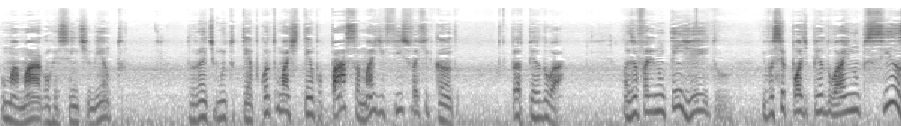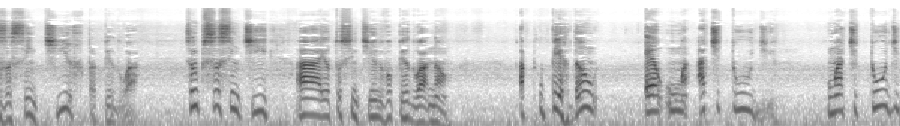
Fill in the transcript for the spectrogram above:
uma mágoa, um ressentimento durante muito tempo. Quanto mais tempo passa, mais difícil vai ficando para perdoar. Mas eu falei, não tem jeito. E você pode perdoar e não precisa sentir para perdoar. Você não precisa sentir, ah, eu estou sentindo, vou perdoar. Não. o perdão é uma atitude, uma atitude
